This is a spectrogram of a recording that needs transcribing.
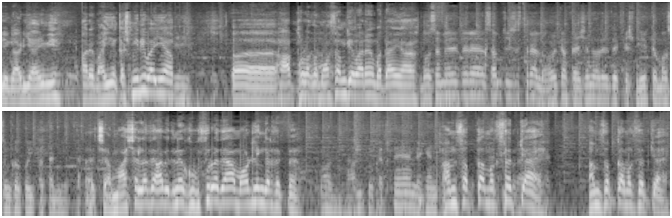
ये गाड़ी आई हुई है। हमारे भाई हैं कश्मीरी भाई हैं आप। आप थोड़ा सा मौसम के बारे में बताएँ यहाँ। मौसम इधर समझो जिस तरह लाहौर का फ़ैशन और इधर कश्मीर के मौसम का कोई पता नहीं होता। अच्छा माशाल्लाह से आप इतने खूबसूरत हैं आप मॉडलिंग कर सकते हैं। हम तो करते हैं लेकिन हम सबका मकसद क्या है? हम सबका मकसद क्या है?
